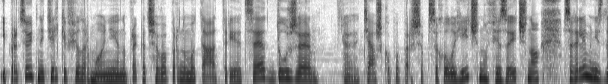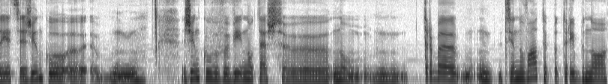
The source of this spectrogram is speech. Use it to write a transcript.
і працюють не тільки в філармонії, наприклад, ще в оперному театрі. Це дуже. е, Тяжко, по-перше, психологічно, фізично. Взагалі, мені здається, жінку, е, жінку в війну теж е, ну, треба цінувати, потрібно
